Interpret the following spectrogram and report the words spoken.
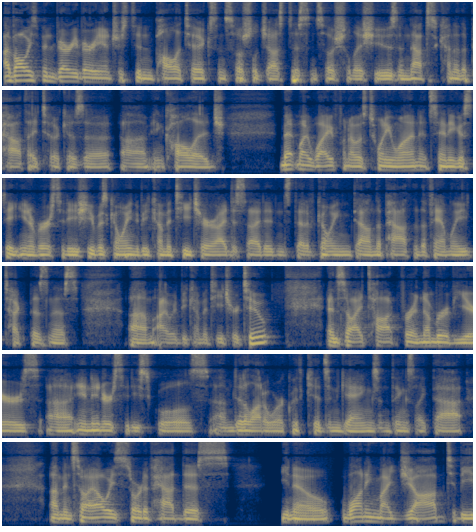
I've always been very, very interested in politics and social justice and social issues, and that's kind of the path I took as a um, in college. Met my wife when I was 21 at San Diego State University. She was going to become a teacher. I decided instead of going down the path of the family tech business, um, I would become a teacher too. And so I taught for a number of years uh, in inner city schools, um, did a lot of work with kids and gangs and things like that. Um, and so I always sort of had this, you know, wanting my job to be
